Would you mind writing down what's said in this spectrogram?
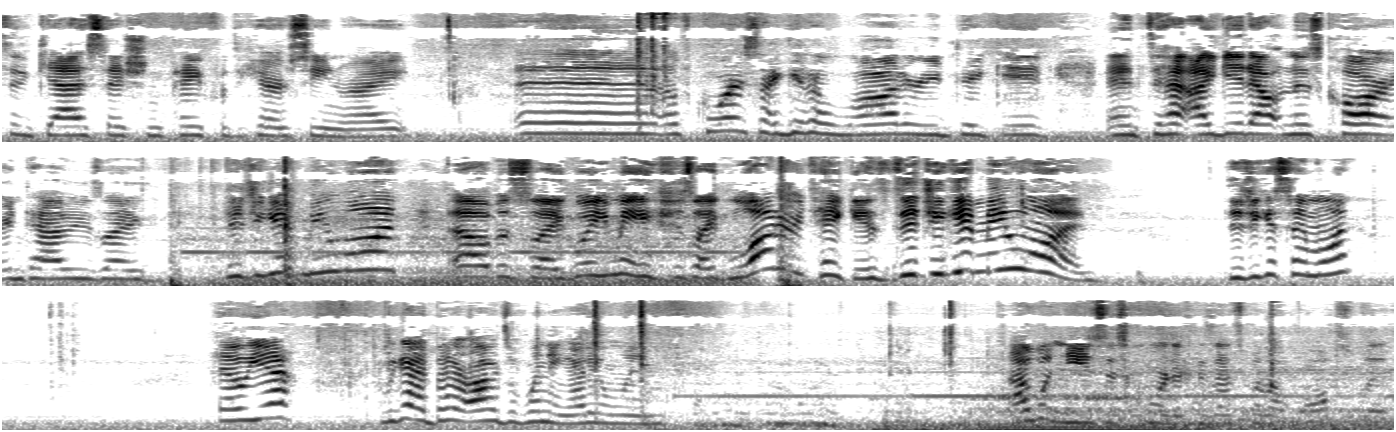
Into the gas station to pay for the kerosene, right? And of course, I get a lottery ticket, and I get out in this car, and Tabby's like, "Did you get me one?" And I was like, "What do you mean?" She's like, "Lottery tickets. Did you get me one? Did you get same one?" Hell yeah, we got better odds of winning. I didn't win. I wouldn't use this quarter because that's what I lost with.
